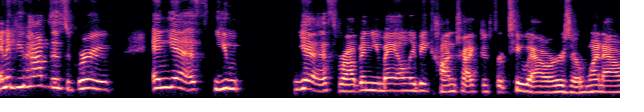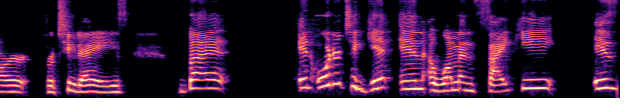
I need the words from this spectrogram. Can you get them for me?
and if you have this group, and yes, you yes, Robin, you may only be contracted for two hours or one hour for two days, but in order to get in a woman's psyche, is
